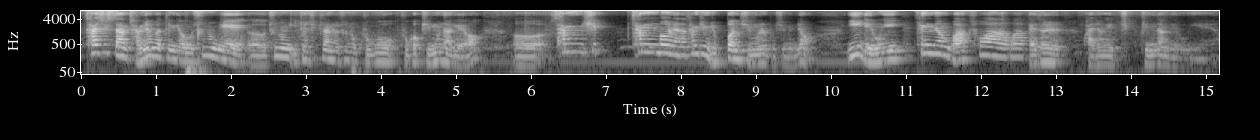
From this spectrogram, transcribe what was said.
사실상 작년 같은 경우 수능에 어, 수능 2017학년 수능 국어 국어 비문학이에요. 어 33번에서 36번 지문을 보시면요. 이 내용이 생명과학 소화와 배설 과정의 지- 비문학 내용이에요.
